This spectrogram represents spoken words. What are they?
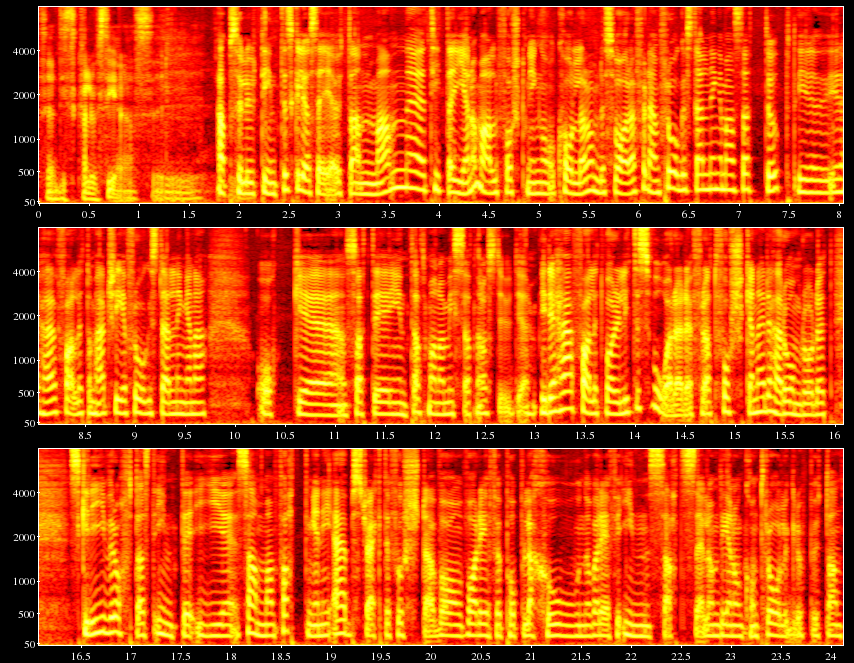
så diskvalificeras? I... Absolut inte skulle jag säga, utan man eh, tittar igenom all forskning och kollar om det svarar för den frågeställningen man satt upp, i, i det här fallet de här tre frågeställningarna och, eh, så att det är inte att man har missat några studier. I det här fallet var det lite svårare för att forskarna i det här området skriver oftast inte i sammanfattningen, i abstract det första, vad, vad det är för population och vad det är för insats eller om det är någon kontrollgrupp, utan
